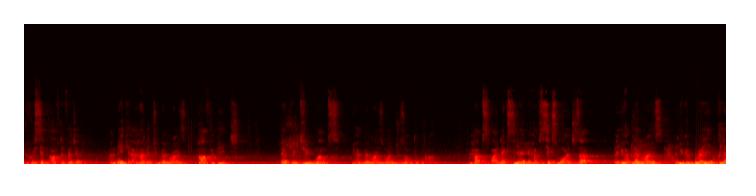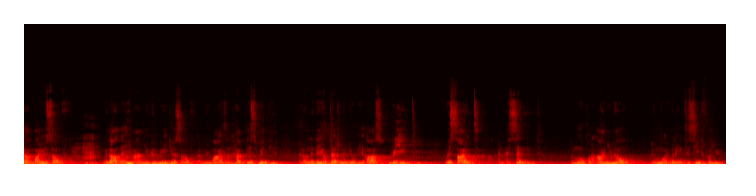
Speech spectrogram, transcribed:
if we sit after Fajr and make it a habit to memorize half a page. Every two months, you have memorized one juz of the Quran. Perhaps by next year, you have six more ajza that you have memorized, that you can pray in qiyam by yourself. Without the imam, you can read yourself and revise and have this with you. And on the day of judgment, you'll be asked, read, recite, and ascend. The more Quran you know, the more it will intercede for you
